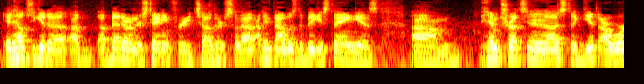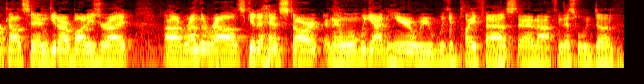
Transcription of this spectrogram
it helps you get a, a, a better understanding for each other. So that, I think that was the biggest thing is um, him trusting in us to get our workouts in, get our bodies right, uh, run the routes, get a head start, and then when we got in here, we, we could play fast, and I think that's what we've done.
